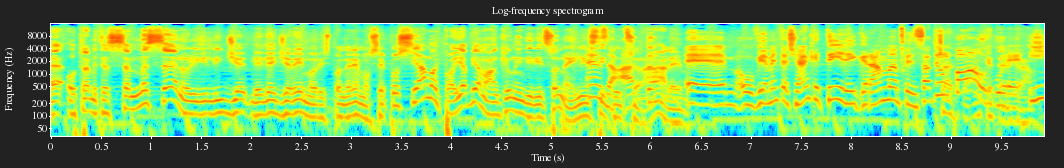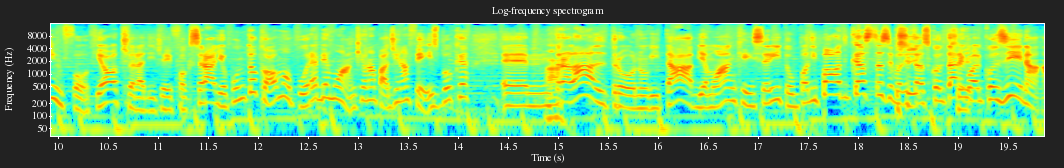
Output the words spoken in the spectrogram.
eh, o tramite sms. Noi li, le leggeremo e risponderemo se possiamo. E poi abbiamo anche un indirizzo mail istituzionale. Esatto. Ehm, ovviamente c'è anche Telegram, pensate Certo, un po', oppure Telegram. Info chiocciola djfoxradio.com oppure abbiamo anche una pagina Facebook. Ehm, Ah. Tra l'altro, novità, abbiamo anche inserito un po' di podcast. Se volete Sì, ascoltare sì. qualcosina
